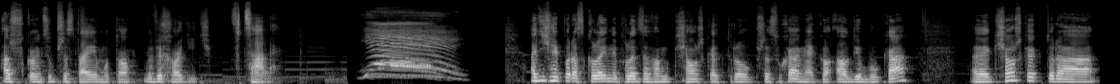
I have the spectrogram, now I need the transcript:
aż w końcu przestaje mu to wychodzić wcale. Jej! A dzisiaj po raz kolejny polecam Wam książkę, którą przesłuchałem jako audiobooka. E, Książkę, która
